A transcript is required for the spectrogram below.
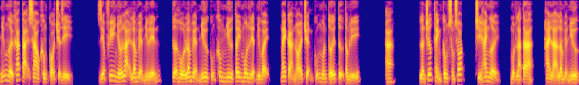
những người khác tại sao không có chuyện gì? Diệp phi nhớ lại lâm viện như đến, tựa hồ lâm viện như cũng không như tây môn liệt như vậy, ngay cả nói chuyện cũng muốn tới tự tâm lý. A, lần trước thành công sống sót, chỉ hai người, một là ta, hai là lâm viện như.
